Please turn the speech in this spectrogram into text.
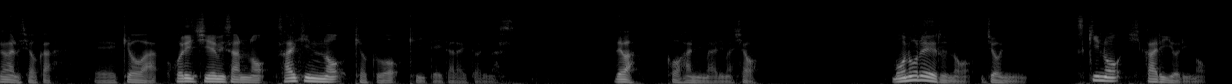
かがでしょうか、えー今日は堀ちえみさんの最近の曲を聴いていただいております。では後半に参りましょう。モノレールのジョニー月の光よりも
